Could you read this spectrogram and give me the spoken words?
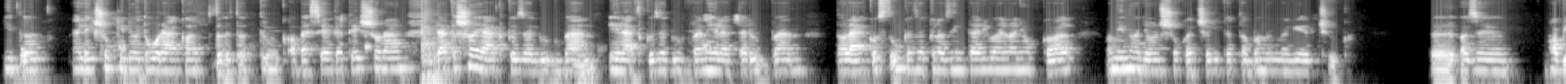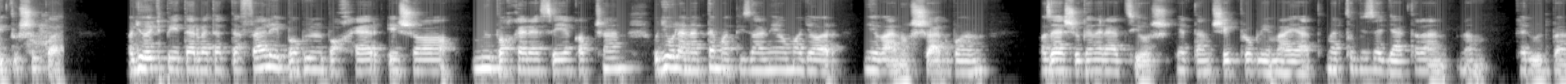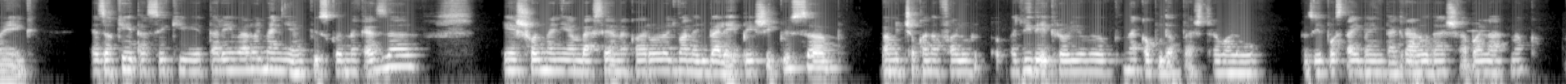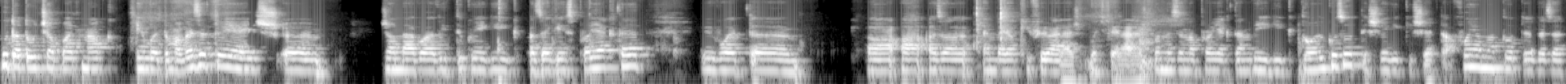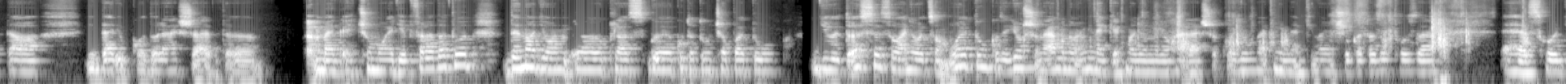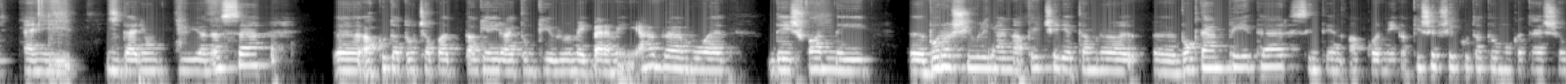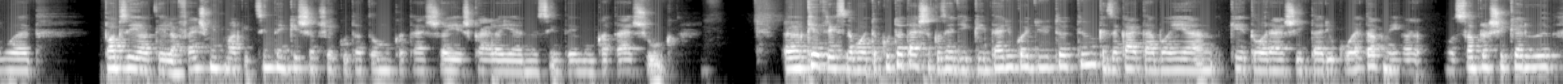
időt elég sok időt, órákat töltöttünk a beszélgetés során, tehát a saját közegükben, életközegükben, életterükben találkoztunk ezekkel az interjúellanyokkal, ami nagyon sokat segített abban, hogy megértsük az ő habitusukat. A György Péter vetette fel épp a Bülbacher és a Műbacher eszéje kapcsán, hogy jó lenne tematizálni a magyar nyilvánosságban az első generációs értelmiség problémáját, mert hogy ez egyáltalán nem került be még ez a két eszék kivételével, hogy mennyien küzdködnek ezzel, és hogy mennyien beszélnek arról, hogy van egy belépési küszöb, amit sokan a falu vagy vidékről jövőknek a Budapestre való középosztályba integrálódásában látnak. Kutatócsapatnak én voltam a vezetője, és Zsannával vittük végig az egész projektet. Ő volt a, a, az az ember, aki főállás, vagy félállásban ezen a projekten végig dolgozott, és végig kísérte a folyamatot, ő vezette a interjú kódolását, meg egy csomó egyéb feladatot, de nagyon klassz kutatócsapatunk gyűlt össze, szóval nyolcan voltunk, azért gyorsan elmondom, hogy mindenkinek nagyon-nagyon hálásak vagyunk, mert mindenki nagyon sokat adott hozzá ehhez, hogy ennyi interjú gyűjjön össze, a kutatócsapat tagjai rajtunk kívül még Bereményi Ábel volt, Dés Fanni, Boros Julianna a Pécsi Egyetemről, Bogdán Péter, szintén akkor még a kisebbségkutató munkatársa volt, Pabzi Attila Felsmit Margit szintén kisebbségkutató munkatársa, és Kála Jernő szintén munkatársunk. Két része volt a kutatásnak, az egyik interjúkat gyűjtöttünk, ezek általában ilyen két órás interjúk voltak, néha hosszabbra sikerült,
